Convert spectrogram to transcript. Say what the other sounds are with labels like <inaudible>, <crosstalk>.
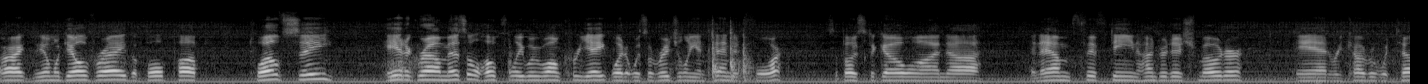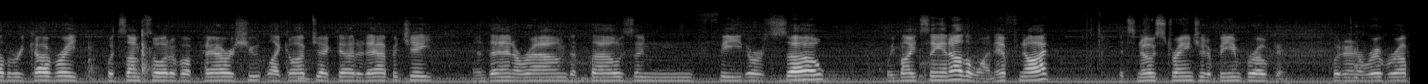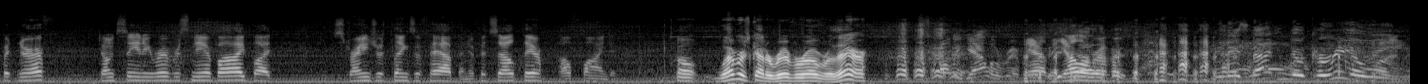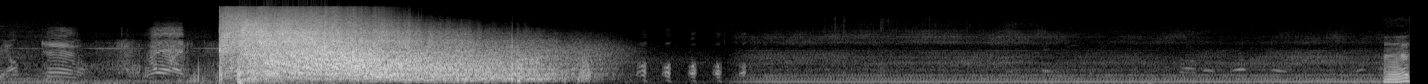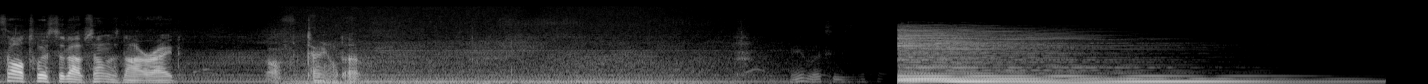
All right, Neil McGilvray, the Bullpup 12C, air-to-ground missile. Hopefully we won't create what it was originally intended for. supposed to go on uh, an M1500-ish motor and recover with tether recovery, put some sort of a parachute-like object out at apogee, and then around a thousand feet or so, we might see another one. If not, it's no stranger to being broken. Put in a river up at Nerf. Don't see any rivers nearby, but stranger things have happened. If it's out there, I'll find it. Well, Weber's got a river over there. It's called the Yellow River. Yeah, the Yellow <laughs> River. and there's not in the Korea one. two, one. Uh, it's all twisted up. Something's not right. All tangled up. He looks, he's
